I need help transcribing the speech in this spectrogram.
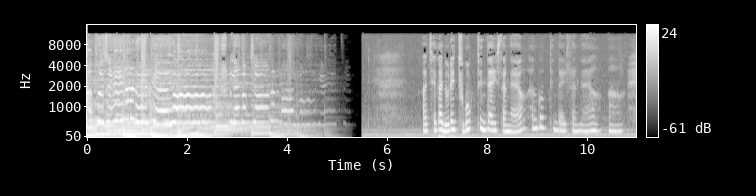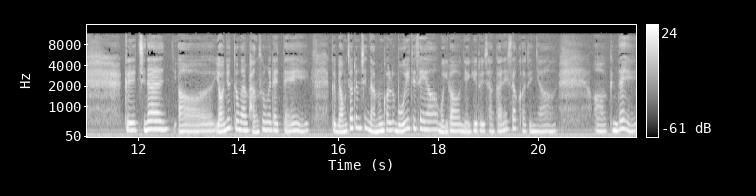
아프지 않을게요. 내 걱정은 마요. 아, 제가 노래 두 곡 튼다 했었나요? 한 곡 튼다 했었나요? 어. 그 지난 어, 연휴 동안 방송을 할 때 그 명절 음식 남은 걸로 뭐 해 드세요? 뭐 이런 얘기를 잠깐 했었거든요. 어 근데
